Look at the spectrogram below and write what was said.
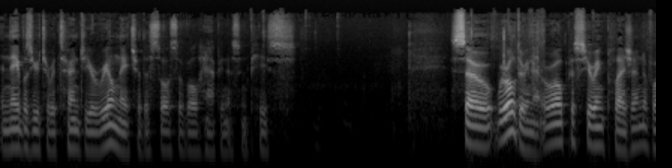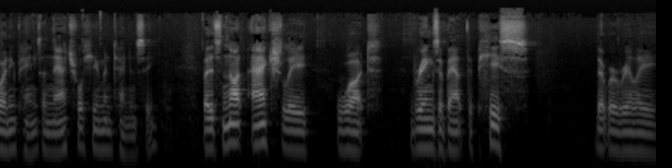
enables you to return to your real nature, the source of all happiness and peace. So we're all doing that. We're all pursuing pleasure and avoiding pain. It's a natural human tendency. But it's not actually what brings about the peace that we're really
